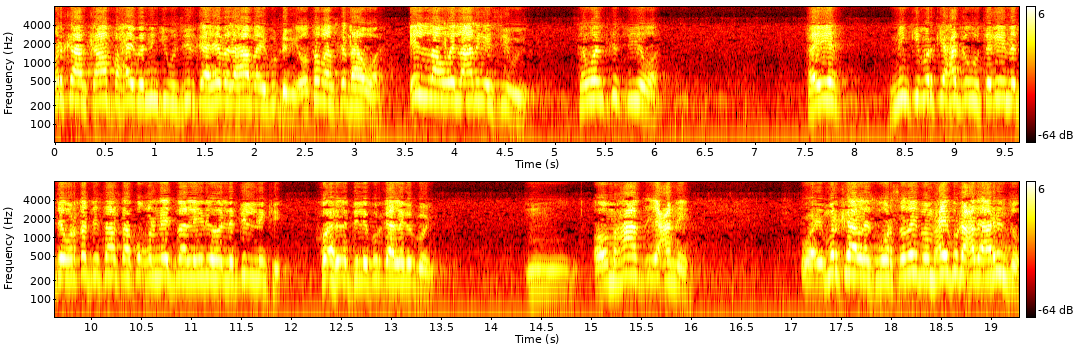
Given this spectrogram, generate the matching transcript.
markaan kaa baxayba ninkii wasiirkaa hebel ahaabaa igu dhegay oo tabaan iska dhaha waay ilaa wa ilaa aniga isii wey ta waan iska siiye waay haye ninkii markii xagga uu tegeyna dee warqaddii saasaa ku qornayd baa la yidhi oo la dil ninkii waa la dilay gurgaa laga gooy oo maxaad yacni markaa la iswarsadayba maxay ku dhacday arrintu?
